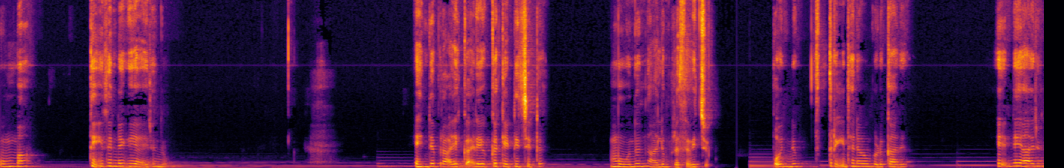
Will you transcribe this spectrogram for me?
ഉമ്മ തീതിന്നകയായിരുന്നു എന്റെ പ്രായക്കാരെയൊക്കെ കെട്ടിച്ചിട്ട് മൂന്നും നാലും പ്രസവിച്ചു. പൊന്നും സ്ത്രീധനവും കൊടുക്കാതെ എന്നെ ആരും.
